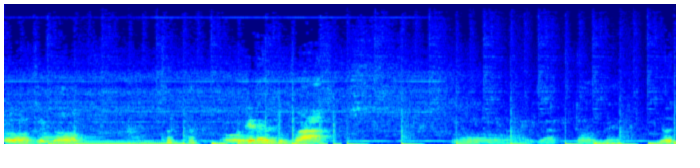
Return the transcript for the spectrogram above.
Oh, take off. Oh, Forget that's it. fast. Oh, my God. Okay. Good.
